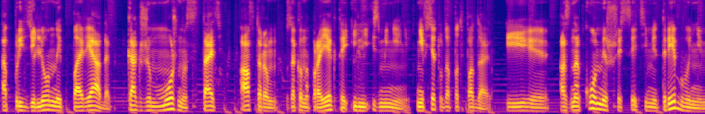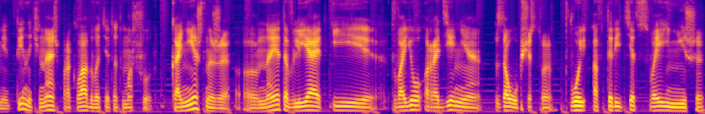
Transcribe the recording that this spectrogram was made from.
определенный порядок, как же можно стать автором законопроекта или изменений. Не все туда подпадают. И ознакомившись с этими требованиями, ты начинаешь прокладывать этот маршрут. Конечно же, э, на это влияет и твое родение за общество, твой авторитет в своей нише.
